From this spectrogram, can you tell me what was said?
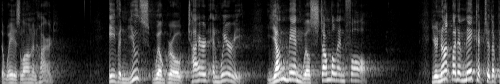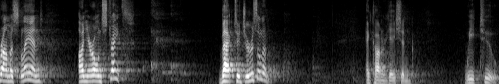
The way is long and hard. Even youths will grow tired and weary. Young men will stumble and fall. You're not going to make it to the promised land on your own strength back to Jerusalem. And, congregation, we too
